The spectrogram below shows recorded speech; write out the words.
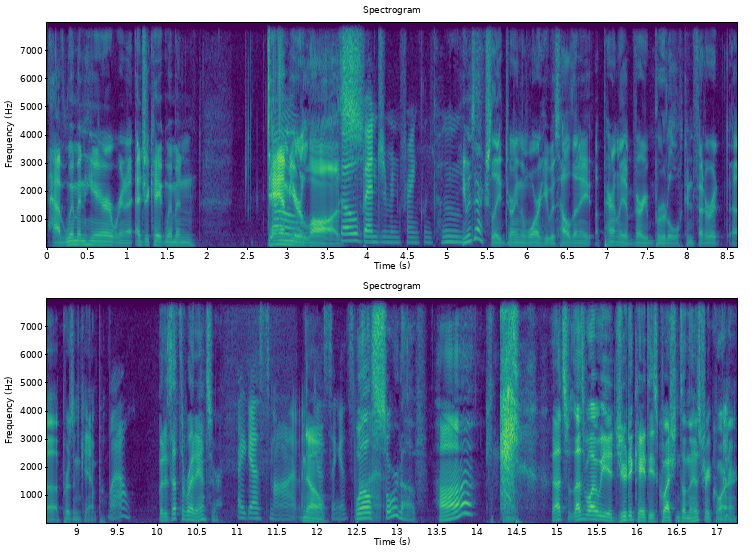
have women here. We're gonna educate women. Damn Go- your laws. Go Benjamin Franklin Coon. he was actually during the war. He was held in a apparently a very brutal Confederate uh, prison camp. Wow. But is that the right answer? I guess not. I'm no. guessing it's well, not. sort of, huh? That's that's why we adjudicate these questions on the History Corner.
